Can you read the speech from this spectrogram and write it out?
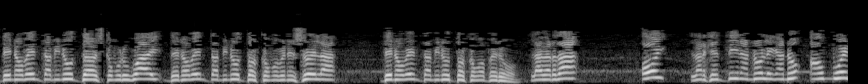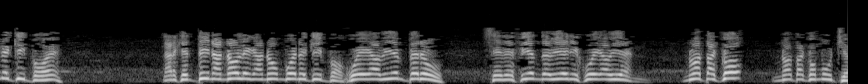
de 90 minutos como Uruguay, de 90 minutos como Venezuela, de 90 minutos como Perú. La verdad, hoy la Argentina no le ganó a un buen equipo, ¿eh? La Argentina no le ganó a un buen equipo. Juega bien Perú, se defiende bien y juega bien. No atacó, no atacó mucho,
